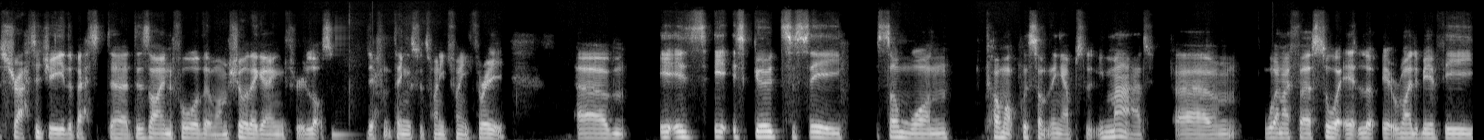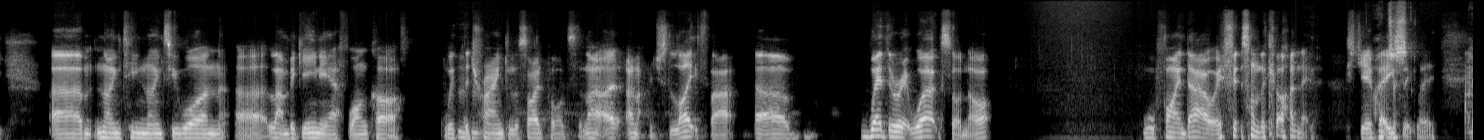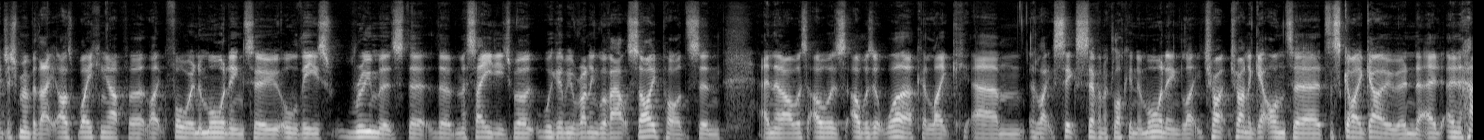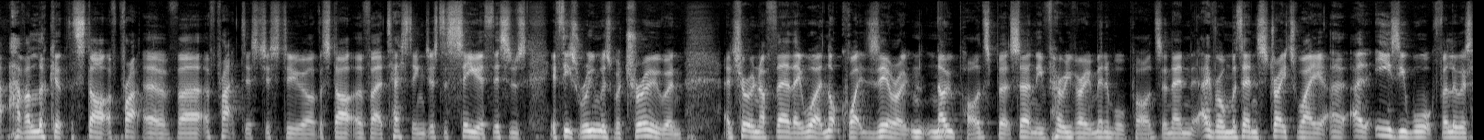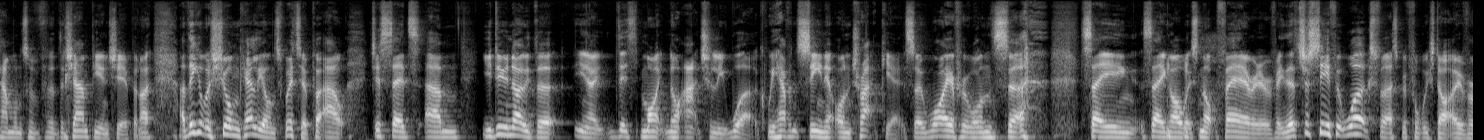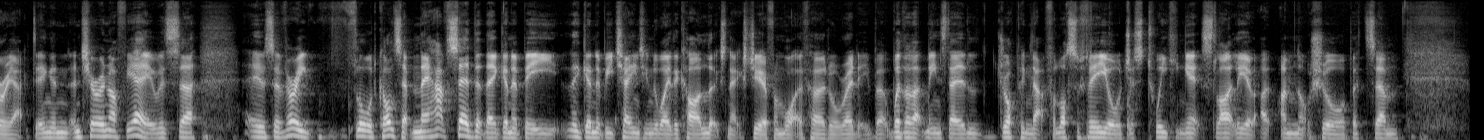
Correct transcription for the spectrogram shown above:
strategy, the best uh, design for them. I'm sure they're going through lots of different things for 2023. Um, it is it is good to see someone come up with something absolutely mad. Um, when I first saw it, it looked it reminded me of the um, 1991 uh, Lamborghini F1 car with mm-hmm. the triangular side pods, and I and I just liked that. Uh, whether it works or not, we'll find out if it's on the car next next year, basically. I just, I just, remember that I was waking up at like four in the morning to all these rumours that the Mercedes were, were going to be running without side pods, and and then I was I was I was at work at like um at like six seven o'clock in the morning, like try, trying to get on to, to Sky Go and and, and ha- have a look at the start of pra- of, uh, of practice, just to uh, the start of uh, testing, just to see if this was if these rumours were true, and and sure enough, there they were, not quite zero, n- no pods, but certainly very very minimal pods, and then everyone was then straight away. Uh, easy walk for Lewis Hamilton for the championship. And I, I think it was Sean Kelly on Twitter put out just said, um, you do know that you know this might not actually work. We haven't seen it on track yet, so why everyone's uh, saying saying oh it's not fair and everything? Let's just see if it works first before we start overreacting. And, and sure enough, yeah, it was. Uh, it was a very flawed concept, and they have said that they're going to be they're going to be changing the way the car looks next year, from what I've heard already. But whether that means they're dropping that philosophy or just tweaking it slightly, I, am not sure. But um,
